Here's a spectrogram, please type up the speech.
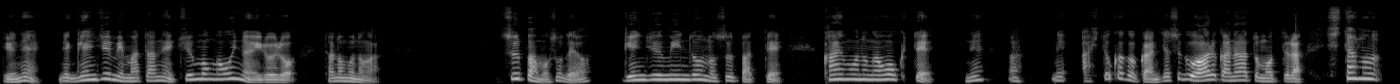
っていうね。で、原住民またね、注文が多いのよ、いろいろ頼むのが。スーパーもそうだよ。原住民ゾーンのスーパーって、買い物が多くて、ね、あ、ね、あ、一かごか、じゃあすぐ終わるかなと思ったら、下の、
